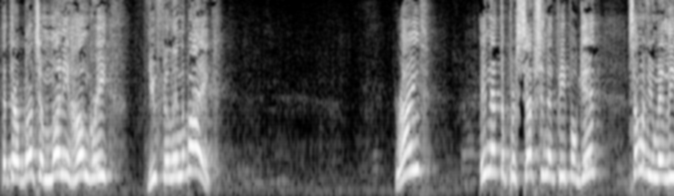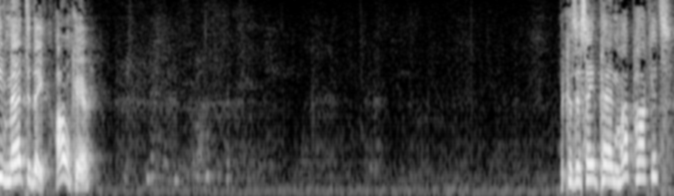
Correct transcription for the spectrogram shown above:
that they're a bunch of money hungry, you fill in the blank. Right? Isn't that the perception that people get? Some of you may leave mad today. I don't care. Because this ain't padding my pockets.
